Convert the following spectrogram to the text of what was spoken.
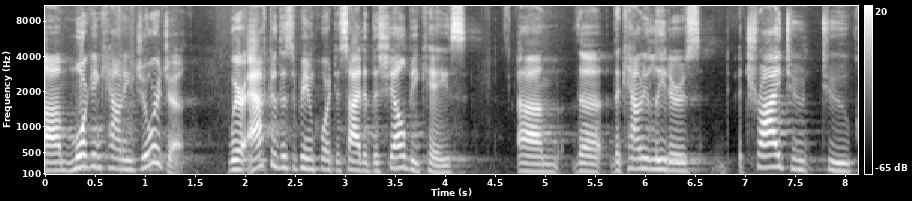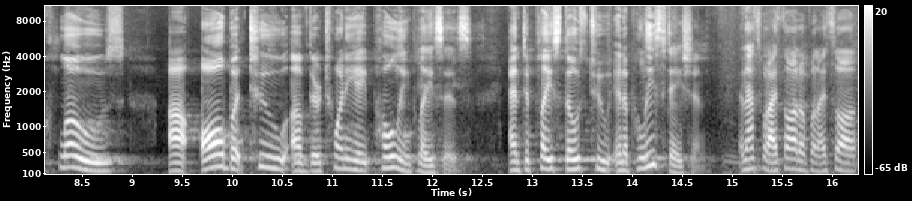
um, Morgan County, Georgia, where after the Supreme Court decided the Shelby case, um, the, the county leaders tried to, to close uh, all but two of their 28 polling places. and to place those two in a police station. And that's what I thought of when I saw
